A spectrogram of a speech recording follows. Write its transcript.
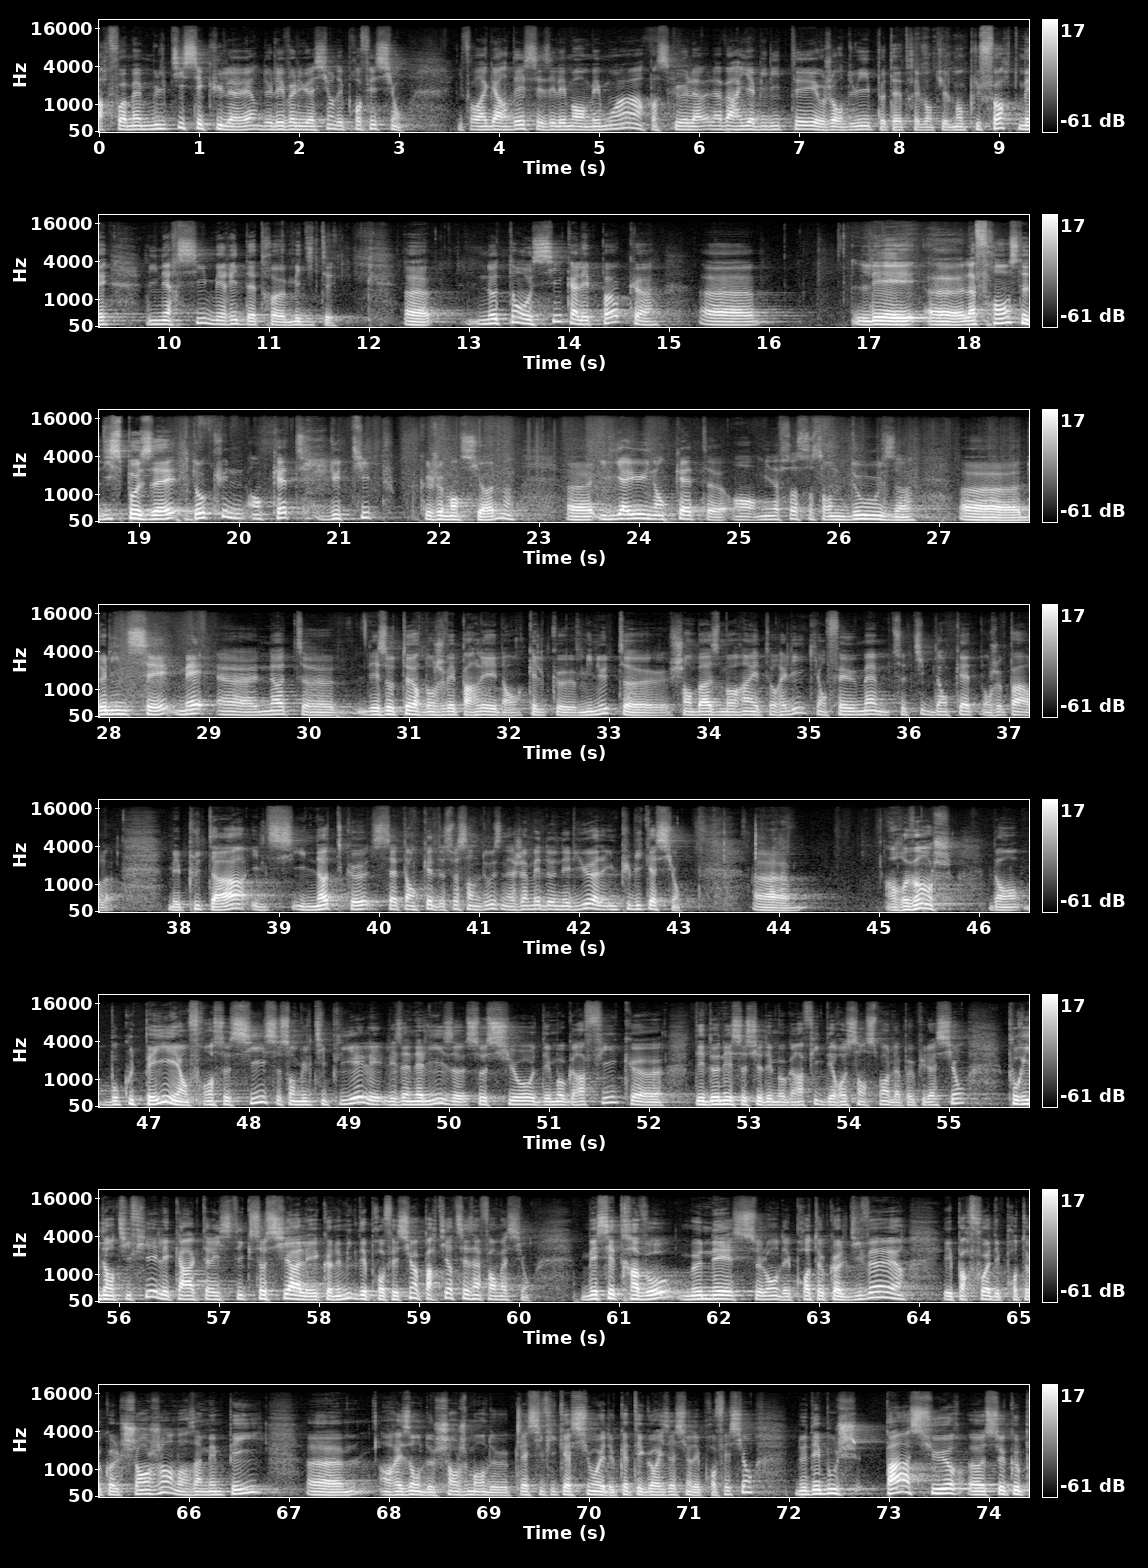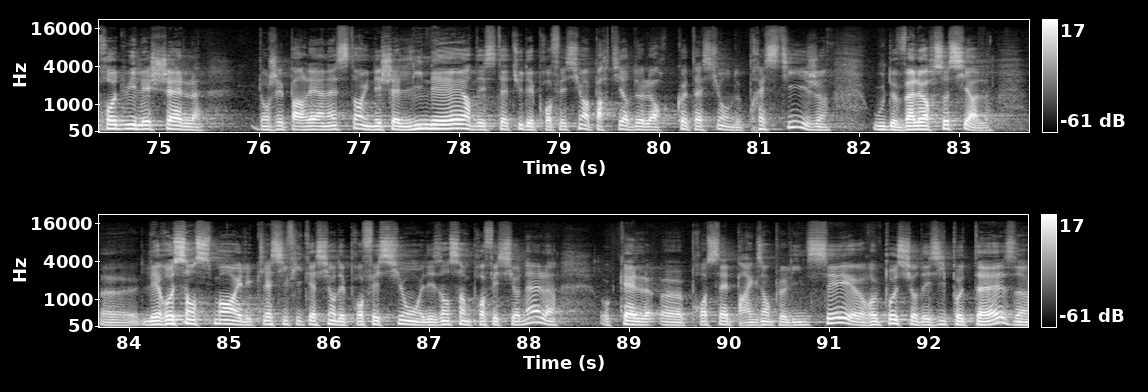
parfois même multiséculaire, de l'évaluation des professions. Il faudra garder ces éléments en mémoire parce que la, variabilité aujourd'hui peut être éventuellement plus forte, mais l'inertie mérite d'être méditée. Euh, notons aussi qu'à l'époque, euh, euh, la France ne disposait d'aucune enquête du type que je mentionne. Il y a eu une enquête en 1972 euh, de l'INSEE, mais euh, note euh, des auteurs dont je vais parler dans quelques minutes, Chambaz, Morin et Torelli, qui ont fait eux-mêmes ce type d'enquête dont je parle. Mais plus tard, ils, notent que cette enquête de 72 n'a jamais donné lieu à une publication. en revanche, dans beaucoup de pays, et en France aussi, se sont multipliées les, analyses socio-démographiques, des données socio-démographiques, des recensements de la population, pour identifier les caractéristiques sociales et économiques des professions à partir de ces informations. Mais ces travaux, menés selon des protocoles divers et parfois des protocoles changeants dans un même pays, euh, en raison de changements de classification et de catégorisation des professions, ne débouchent pas sur euh, ce que produit l'échelle dont j'ai parlé à l'instant, une échelle linéaire des statuts des professions à partir de leur cotation de prestige ou de valeur sociale. Euh, les recensements et les classifications des professions et des ensembles professionnels auxquels euh, procède par exemple l'INSEE euh, reposent sur des hypothèses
